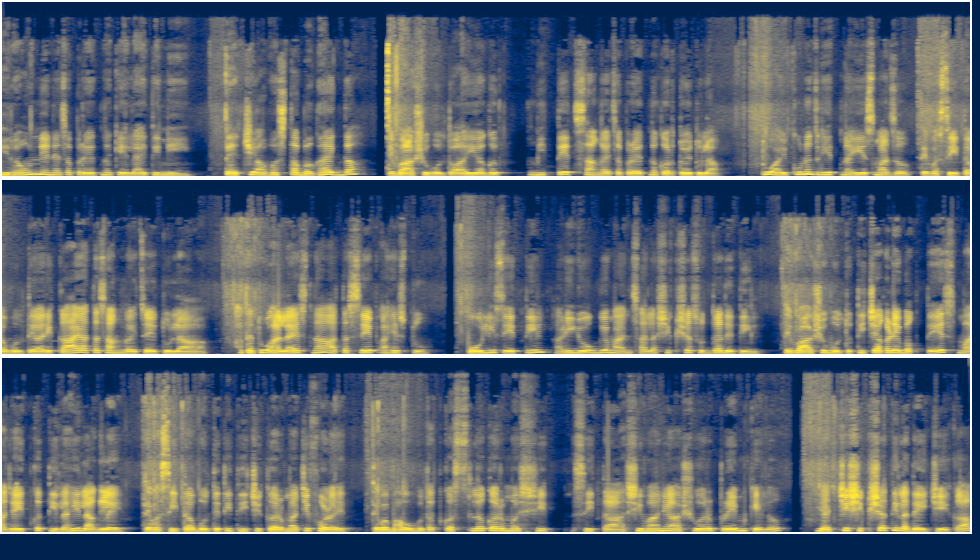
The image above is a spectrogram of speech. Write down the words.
हिरावून नेण्याचा प्रयत्न केलाय तिने. त्याची अवस्था बघा एकदा. तेव्हा आशू बोलतो आई अगं मी तेच सांगायचा प्रयत्न करतोय तुला. तू ऐकूनच घेत नाहीयेस माझं. तेव्हा सीता बोलते अरे काय आता सांगायचंय तुला? आता तू आलायस ना? आता सेफ आहेस तू. पोलीस येतील आणि योग्य माणसाला शिक्षा सुद्धा देतील. तेव्हा आशू बोलतो तिच्याकडे बघतेस माझ्या इतकं तिलाही लागलंय. तेव्हा सीता बोलते ती तिची कर्माची फळं आहेत. तेव्हा भाऊ बोलतात कसलं कर्म शी सीता? शिवाने आशूवर प्रेम केलं? याची शिक्षा तिला द्यायची आहे का?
